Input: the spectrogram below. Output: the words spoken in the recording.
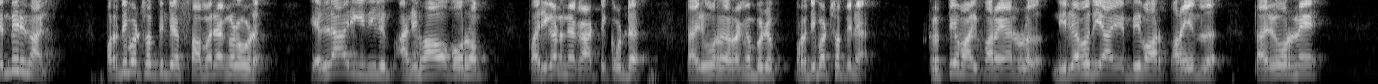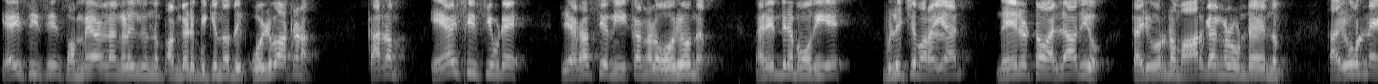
എന്നിരുന്നാലും പ്രതിപക്ഷത്തിന്റെ സമരങ്ങളോട് എല്ലാ രീതിയിലും അനുഭാവപൂർവം പരിഗണന കാട്ടിക്കൊണ്ട് തരൂർ ഇറങ്ങുമ്പോഴും പ്രതിപക്ഷത്തിന് കൃത്യമായി പറയാനുള്ളത് നിരവധിയായ എം പിമാർ പറയുന്നത് തരൂറിനെ എ സി സി സമ്മേളനങ്ങളിൽ നിന്ന് പങ്കെടുപ്പിക്കുന്നതിൽ ഒഴിവാക്കണം. കാരണം എ ഐ സി സിയുടെ രഹസ്യ നീക്കങ്ങൾ ഓരോന്ന് നരേന്ദ്രമോദിയെ വിളിച്ചു പറയാൻ നേരിട്ടോ അല്ലാതെയോ തരൂറിന് മാർഗങ്ങളുണ്ട് എന്നും തരൂറിനെ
